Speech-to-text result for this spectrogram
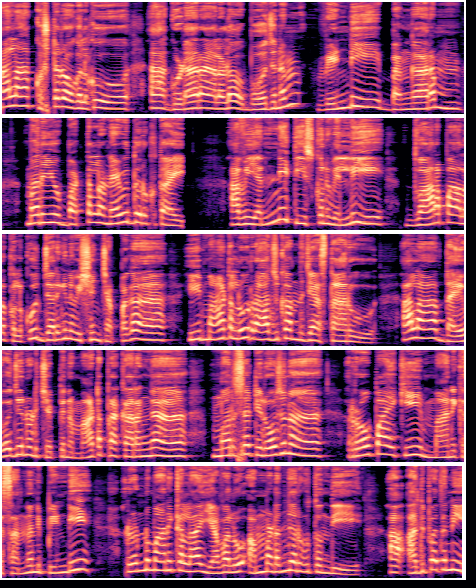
అలా కుష్ఠరోగులకు ఆ గుడారాలలో భోజనం వెండి బంగారం మరియు బట్టలు అనేవి దొరుకుతాయి. అవి అన్నీ తీసుకుని వెళ్ళి ద్వారపాలకులకు జరిగిన విషయం చెప్పగా ఈ మాటలు రాజుకు అందజేస్తారు. అలా దైవజనుడు చెప్పిన మాట ప్రకారంగా మరుసటి రోజున రూపాయికి మానిక సన్నని పిండి రెండు మానికల ఎవలు అమ్మడం జరుగుతుంది. ఆ అధిపతిని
